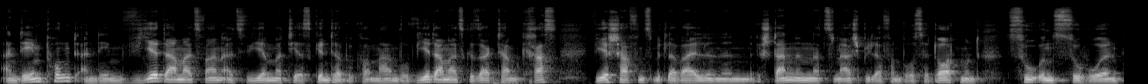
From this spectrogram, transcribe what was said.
an dem Punkt, an dem wir damals waren, als wir Matthias Ginter bekommen haben, wo wir damals gesagt haben, krass, wir schaffen es mittlerweile, einen gestandenen Nationalspieler von Borussia Dortmund zu uns zu holen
